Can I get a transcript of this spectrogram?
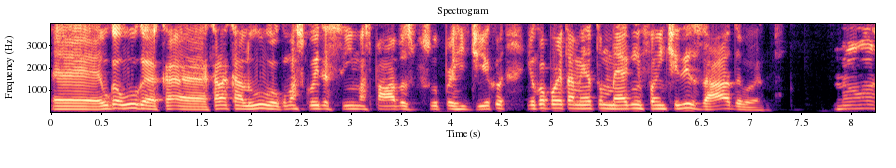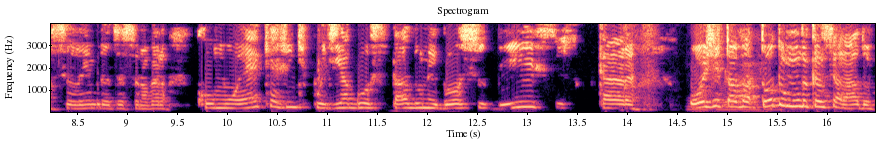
é, uga uga, ca- calacalu, algumas coisas assim, umas palavras super ridículas, e um comportamento mega infantilizado, mano. Nossa, eu lembro dessa novela. Como é que a gente podia gostar do negócio desses, cara? Hoje tava todo mundo cancelado.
